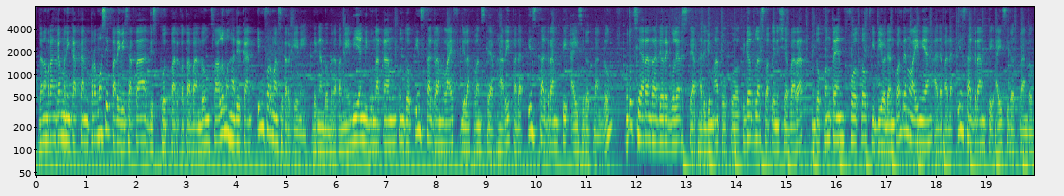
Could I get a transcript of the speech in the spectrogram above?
dalam rangka meningkatkan promosi pariwisata, Disput Park Kota Bandung selalu menghadirkan informasi terkini dengan beberapa media yang digunakan untuk Instagram Live dilakukan setiap hari pada Instagram TIC.Bandung untuk siaran radio reguler setiap hari Jumat pukul 13 waktu Indonesia Barat untuk konten, foto, video, dan konten lainnya ada pada Instagram TIC.Bandung.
